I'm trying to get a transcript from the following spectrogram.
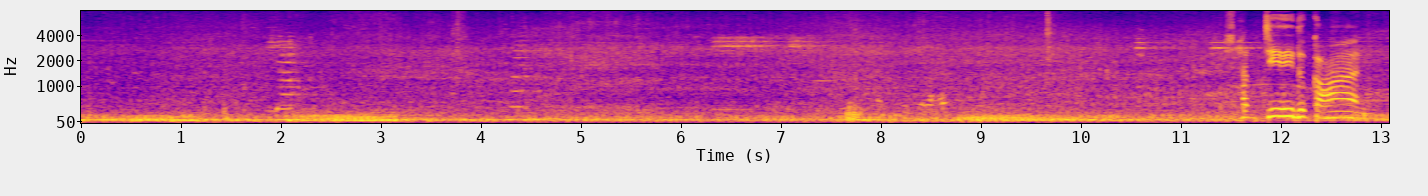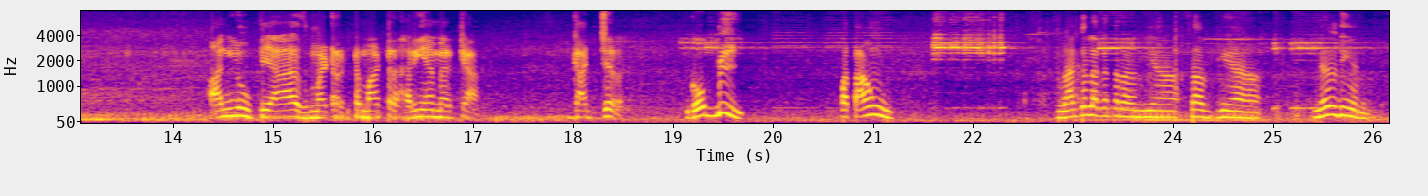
ਸਬਜ਼ੀ ਦੀ ਦੁਕਾਨ। ਆਲੂ, ਪਿਆਜ਼, ਮਟਰ, ਟਮਾਟਰ, ਹਰੀਆਂ ਮਿਰਚਾਂ, ਗਾਜਰ, ਗੋਭੀ ਪਤਾਉ ਅਲੱਗ-ਅਲੱਗ ਤਰ੍ਹਾਂ ਦੀਆਂ ਸਬਜ਼ੀਆਂ ਮਿਲਦੀਆਂ ਨੇ।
